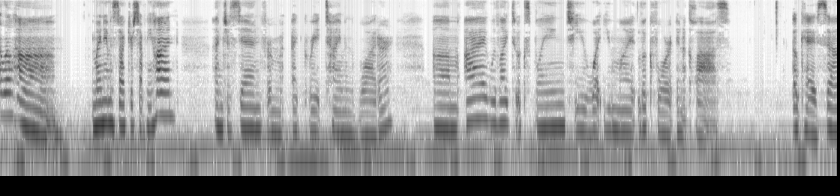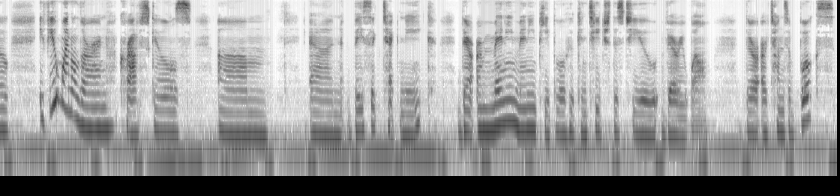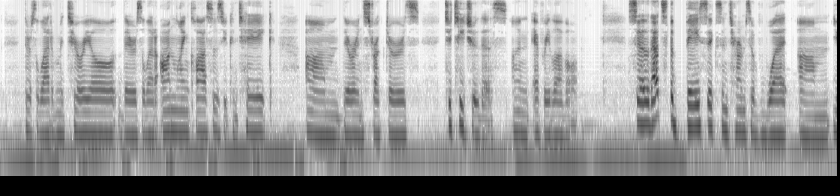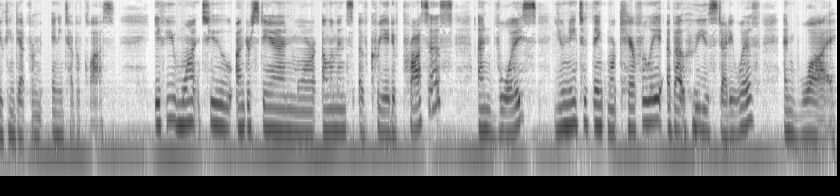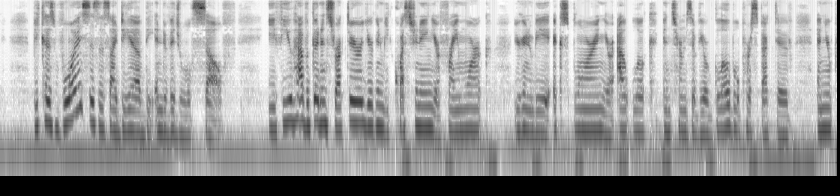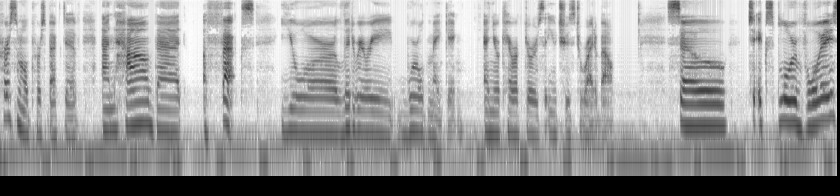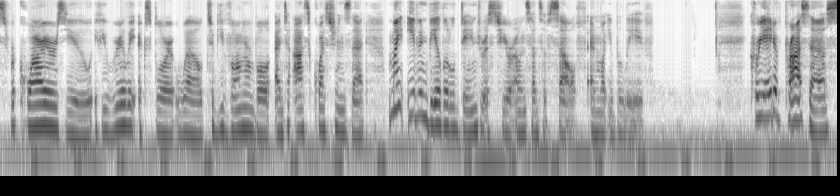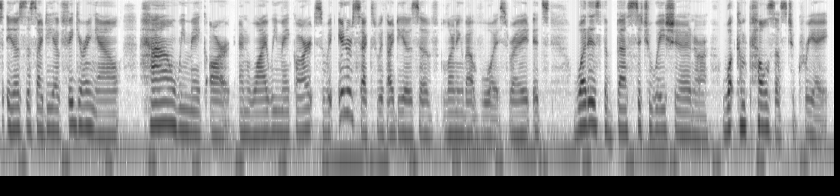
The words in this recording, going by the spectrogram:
Aloha. My name is Dr. Stephanie Han. I'm just in from a great time in the water. Um, I would like to explain to you what you might look for in a class. Okay, so if you want to learn craft skills um, and basic technique, there are many, many people who can teach this to you very well. There are tons of books there's a lot of material. There's a lot of online classes you can take. Um, there are instructors to teach you this on every level. So that's the basics in terms of what um, you can get from any type of class. If you want to understand more elements of creative process and voice, you need to think more carefully about who you study with and why because voice is this idea of the individual self. If you have a good instructor, you're going to be questioning your framework. You're going to be exploring your outlook in terms of your global perspective and your personal perspective and how that affects your literary world making and your characters that you choose to write about. So to explore voice requires you, if you really explore it well, to be vulnerable and to ask questions that might even be a little dangerous to your own sense of self and what you believe. Creative process is this idea of figuring out how we make art and why we make art. So it intersects with ideas of learning about voice, right? It's what is the best situation or what compels us to create.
